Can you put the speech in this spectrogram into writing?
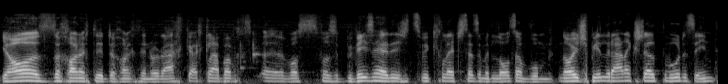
ja, also da, kann ich dir, da kann ich dir nur recht geben. Ich glaube, einfach, äh, was, was er bewiesen hat, ist jetzt wirklich letzte Saison mit Lausanne, wo neue Spieler eingestellt worden sind,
